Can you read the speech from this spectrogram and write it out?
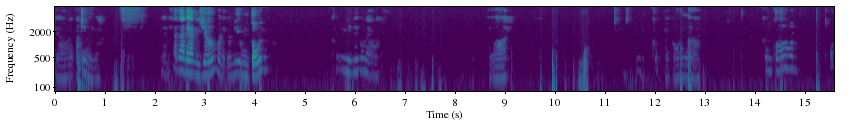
nó lại bắt trước mình à đã ra đen thì chớ, mà lại còn đi vùng tối nữa. Không nhìn thấy con nào à không phải có nữa đâu không có luôn. Thôi.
